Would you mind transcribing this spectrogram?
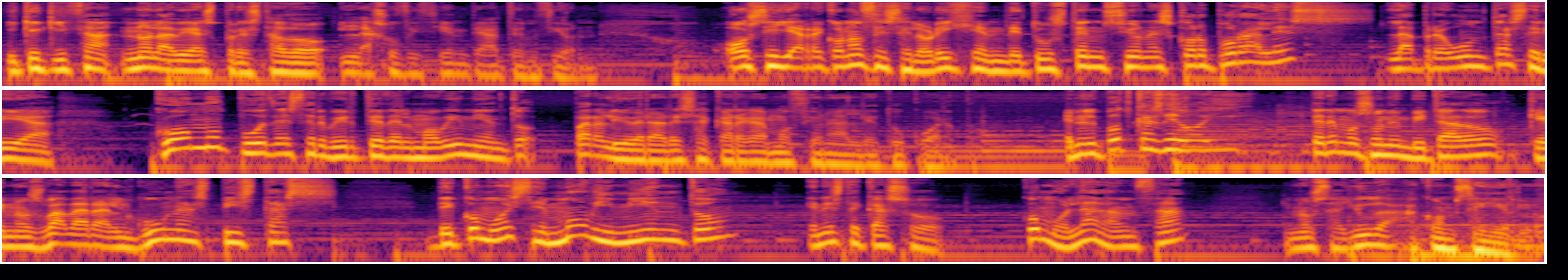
y que quizá no le habías prestado la suficiente atención? O si ya reconoces el origen de tus tensiones corporales, la pregunta sería, ¿cómo puedes servirte del movimiento para liberar esa carga emocional de tu cuerpo? En el podcast de hoy tenemos un invitado que nos va a dar algunas pistas de cómo ese movimiento, en este caso como la danza, nos ayuda a conseguirlo.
